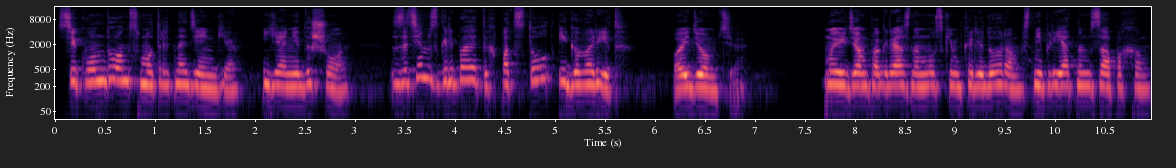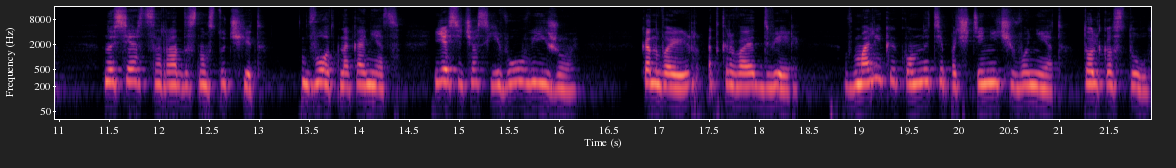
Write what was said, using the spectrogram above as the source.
Секунду он смотрит на деньги. Я не дышу. Затем сгребает их под стол и говорит «Пойдемте». Мы идем по грязным узким коридорам с неприятным запахом, но сердце радостно стучит. Вот, наконец, я сейчас его увижу. Конвоир открывает дверь. В маленькой комнате почти ничего нет, только стул.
